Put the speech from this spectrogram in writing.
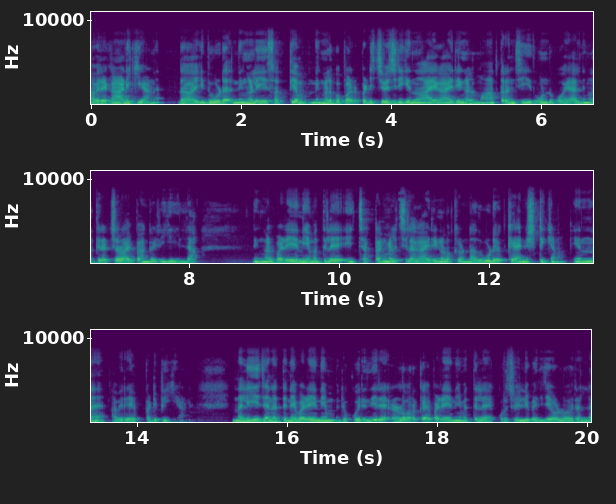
അവരെ കാണിക്കുകയാണ്. ദാ ഇതുകൂടെ നിങ്ങൾ ഈ സത്യം നിങ്ങളിപ്പോൾ പഠിച്ചു വെച്ചിരിക്കുന്നതായ കാര്യങ്ങൾ മാത്രം ചെയ്തുകൊണ്ട് പോയാൽ നിങ്ങൾക്ക് രക്ഷ കഴിയുകയില്ല. നിങ്ങൾ പഴയ നിയമത്തിലെ ഈ ചട്ടങ്ങൾ ചില കാര്യങ്ങളൊക്കെ ഉണ്ട് അതുകൂടെയൊക്കെ അനുഷ്ഠിക്കണം എന്ന് അവരെ പഠിപ്പിക്കുകയാണ്. എന്നാൽ ഈ ജനത്തിനെ പഴയ നിയമം കുരുന്തിയിലുള്ളവർക്ക് പഴയ നിയമത്തിലെ കുറിച്ച് വലിയ പരിചയമുള്ളവരല്ല.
